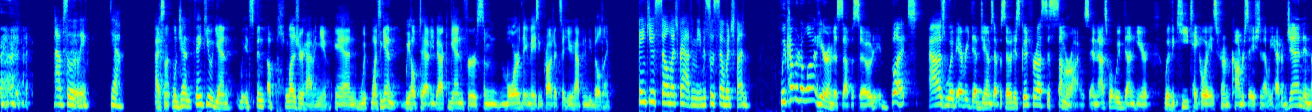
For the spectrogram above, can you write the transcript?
Absolutely. Yeah. Excellent. Well, Jen, thank you again. It's been a pleasure having you. And we, once again, we hope to have you back again for some more of the amazing projects that you happen to be building. Thank you so much for having me. This was so much fun. We covered a lot here in this episode, but as with every Dev Jams episode, it's good for us to summarize. And that's what we've done here with the key takeaways from conversation that we had with Jen and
